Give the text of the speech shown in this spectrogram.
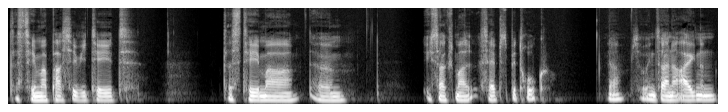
das Thema Passivität, das Thema, ähm, ich sag's mal, Selbstbetrug. Ja, so in seiner eigenen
